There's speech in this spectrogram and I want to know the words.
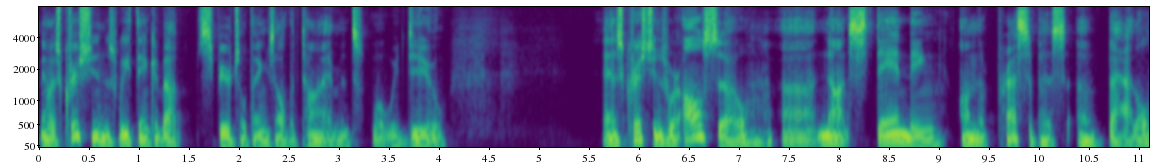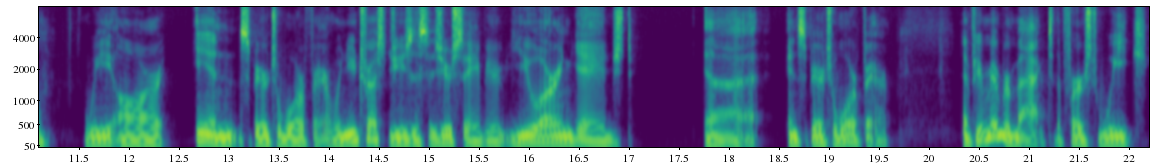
Now, as Christians, we think about spiritual things all the time. It's what we do. As Christians, we're also uh, not standing on the precipice of battle. We are in spiritual warfare. When you trust Jesus as your Savior, you are engaged uh, in spiritual warfare. Now, if you remember back to the first week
